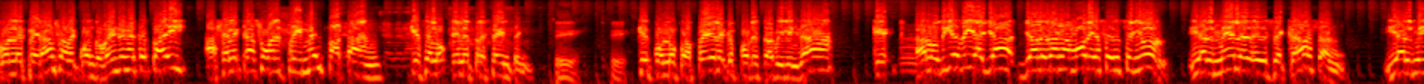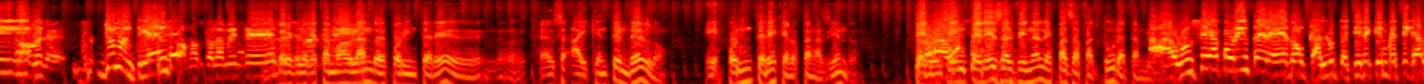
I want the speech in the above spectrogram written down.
con la esperanza de cuando vengan a este país hacerle caso al primer patán que se lo que le presenten, Sí, sí. que por los papeles, que por estabilidad, que a los 10 días ya ya le dan amor y hace el señor y al mes le- se casan y al mi- yo no entiendo. No solamente No, eso. pero que lo que estamos hablando es por interés. o sea, hay que entenderlo. Es por interés que lo están haciendo. Pero ese interés al final les pasa factura también. Aún sea por interés, don Carlos, usted tiene que investigar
